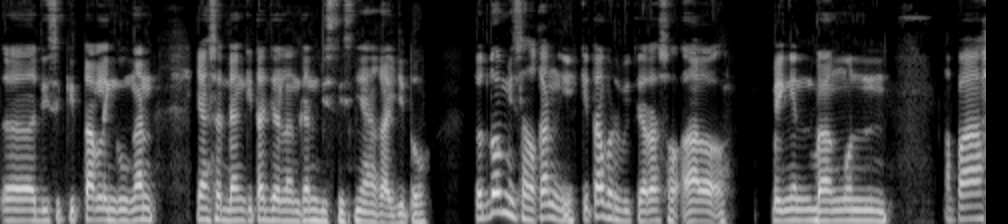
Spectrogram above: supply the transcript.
uh, di sekitar lingkungan yang sedang kita jalankan bisnisnya kayak gitu. Contoh misalkan nih kita berbicara soal pengen bangun apa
